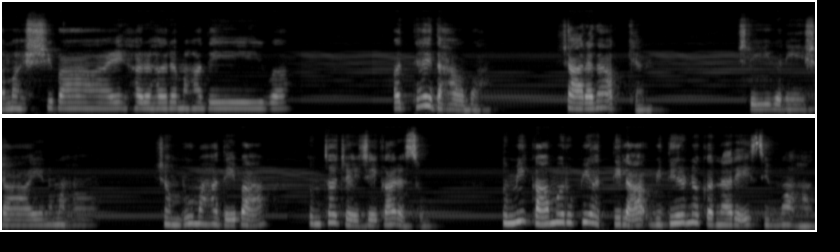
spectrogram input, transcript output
नमः शिवाय हर हर महादेव। अध्याय दहावा शारदा आख्यान। श्री गणेशाय नमः। शंभू महादेवा तुमचा जय जयकार असो. तुम्ही कामरूपी हत्तीला विदीर्ण करणारे सिंह आहात.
